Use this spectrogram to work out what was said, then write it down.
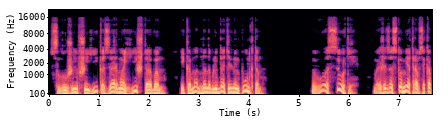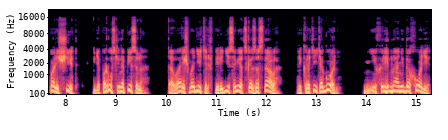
служивший и казармой, и штабом, и командно-наблюдательным пунктом. Вот суки, мы же за сто метров закопали щит, где по-русски написано «Товарищ водитель, впереди советская застава! Прекратить огонь!» Ни хрена не доходит!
